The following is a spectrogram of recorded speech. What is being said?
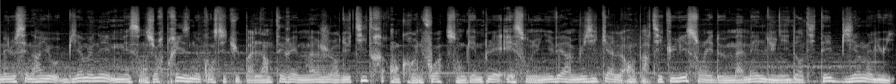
Mais le scénario bien mené mais sans surprise ne constitue pas l'intérêt majeur du titre, encore une fois, son gameplay et son univers musical en particulier sont les deux mamelles d'une identité bien à lui.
